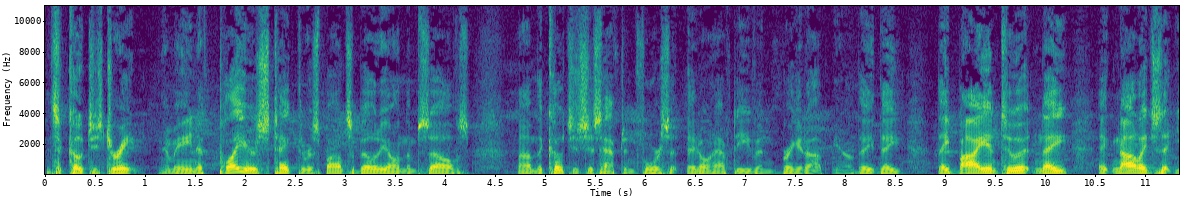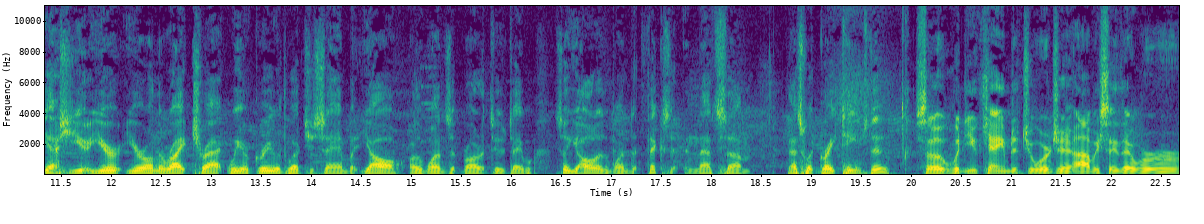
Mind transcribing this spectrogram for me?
it's a coach's dream. I mean, if players take the responsibility on themselves, um, the coaches just have to enforce it. They don't have to even bring it up. You know, they they they buy into it and they acknowledge that yes, you, you're you're on the right track. We agree with what you're saying, but y'all are the ones that brought it to the table. So y'all are the ones that fix it, and that's um, that's what great teams do. So when you came to Georgia, obviously there were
